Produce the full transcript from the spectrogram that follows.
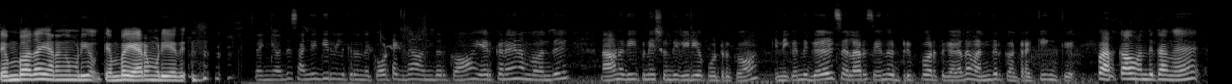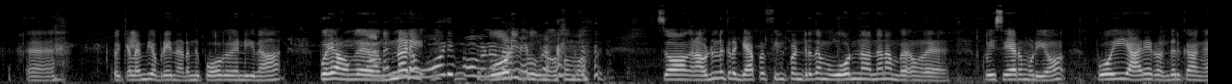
தெம்பா தான் இறங்க முடியும். தெம்பா ஏற முடியாது. ஸோ இங்கே வந்து சங்ககிரியில் இருக்கிற இந்த கோட்டைக்கு தான் வந்திருக்கோம். ஏற்கனவே நம்ம வந்து நானும் தீபனேஷ் வந்து வீடியோ போட்டிருக்கோம். இன்னைக்கு வந்து கேர்ள்ஸ் எல்லாரும் சேர்ந்து ஒரு ட்ரிப் போகிறதுக்காக தான் வந்திருக்கோம் ட்ரெக்கிங்க்கு இப்போ அக்காவும் வந்துட்டாங்க. இப்போ கிளம்பி அப்படியே நடந்து போக வேண்டியதுதான். போய் அவங்க முன்னாடி ஓடி போகணும் ஓடி போகணும் ஆமாம் ஸோ அவங்க நடுவில் இருக்கிற கேப்பை ஃபில் பண்ணுறது நம்ம ஓடினா தான் நம்ம அவங்கள போய் சேர முடியும். போய் யார் யார் வந்திருக்காங்க?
